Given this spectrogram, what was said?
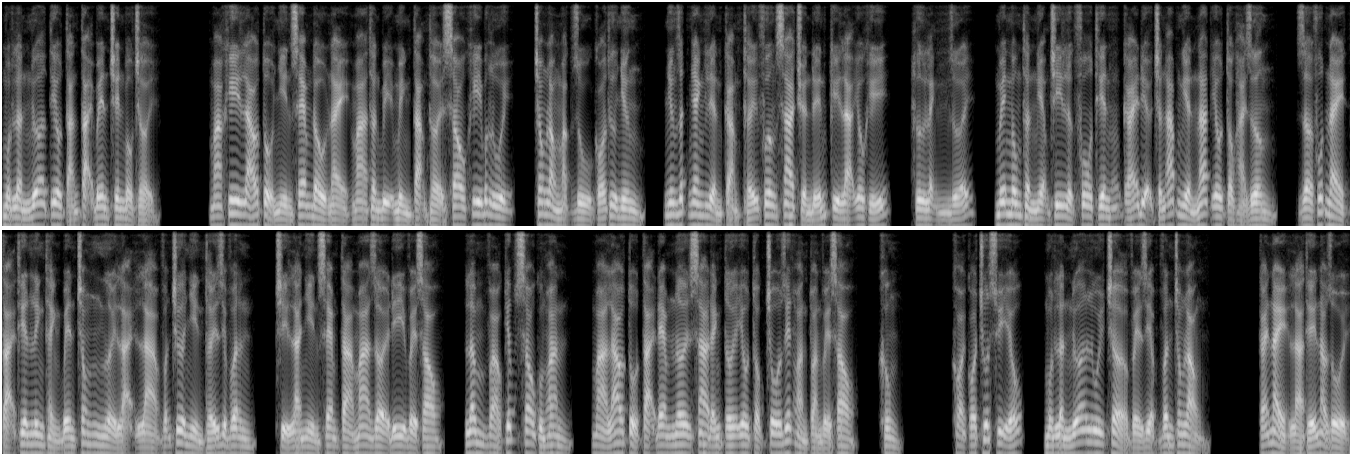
một lần nữa tiêu tán tại bên trên bầu trời. Mà khi lão tổ nhìn xem đầu này ma thần bị mình tạm thời sau khi bước lui trong lòng mặc dù có thư nhưng nhưng rất nhanh liền cảm thấy phương xa chuyển đến kỳ lạ yêu khí, hư lạnh dưới, mênh mông thần niệm chi lực phô thiên cái địa chấn áp nghiền nát yêu tộc hải dương. Giờ phút này tại thiên linh thành bên trong người lại là vẫn chưa nhìn thấy diệp vân, chỉ là nhìn xem tà ma rời đi về sau, lâm vào kiếp sau cùng hoan, mà lao tổ tại đem nơi xa đánh tới yêu tộc chỗ giết hoàn toàn về sau, không khỏi có chút suy yếu, một lần nữa lui trở về diệp vân trong lòng. Cái này là thế nào rồi?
